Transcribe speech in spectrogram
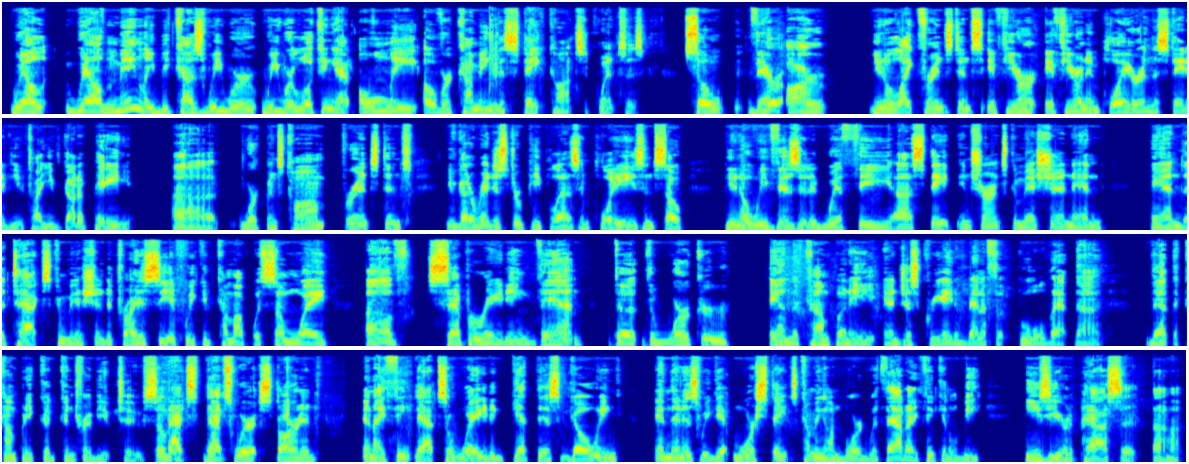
Well, well, mainly because we were we were looking at only overcoming the state consequences. So there are you know, like for instance, if you're if you're an employer in the state of Utah, you've got to pay uh, workman's comp, for instance. You've got to register people as employees, and so you know we visited with the uh, state insurance commission and and the tax commission to try to see if we could come up with some way of separating them, the the worker and the company, and just create a benefit pool that the that the company could contribute to. So that's that's where it started, and I think that's a way to get this going. And then as we get more states coming on board with that, I think it'll be easier to pass it uh,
